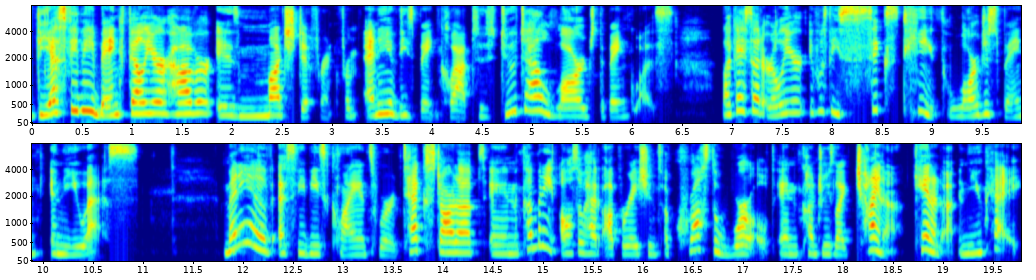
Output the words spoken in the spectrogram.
The SVB bank failure, however, is much different from any of these bank collapses due to how large the bank was. Like I said earlier, it was the 16th largest bank in the US. Many of SVB's clients were tech startups, and the company also had operations across the world in countries like China, Canada, and the UK.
